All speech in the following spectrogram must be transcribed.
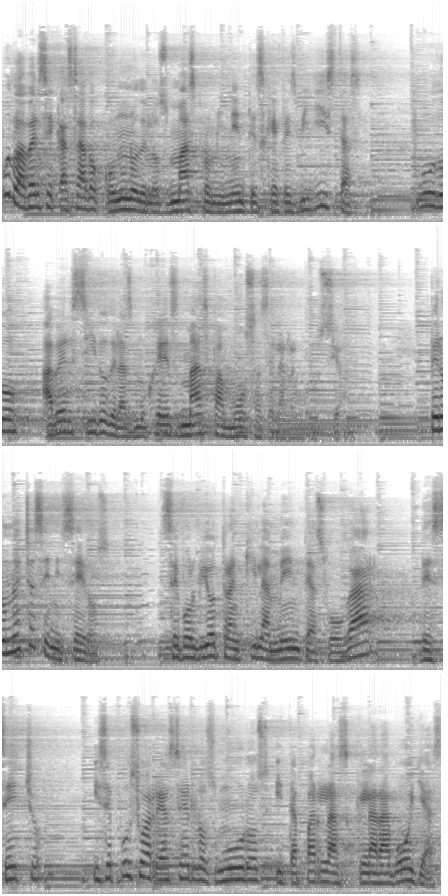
Pudo haberse casado con uno de los más prominentes jefes villistas. Pudo haber sido de las mujeres más famosas de la revolución. Pero Nacha Ceniceros se volvió tranquilamente a su hogar, deshecho, y se puso a rehacer los muros y tapar las claraboyas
